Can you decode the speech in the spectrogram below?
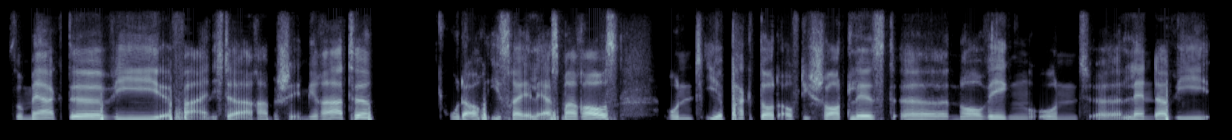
so Märkte wie Vereinigte Arabische Emirate oder auch Israel erstmal raus und ihr packt dort auf die Shortlist äh, Norwegen und äh, Länder wie,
